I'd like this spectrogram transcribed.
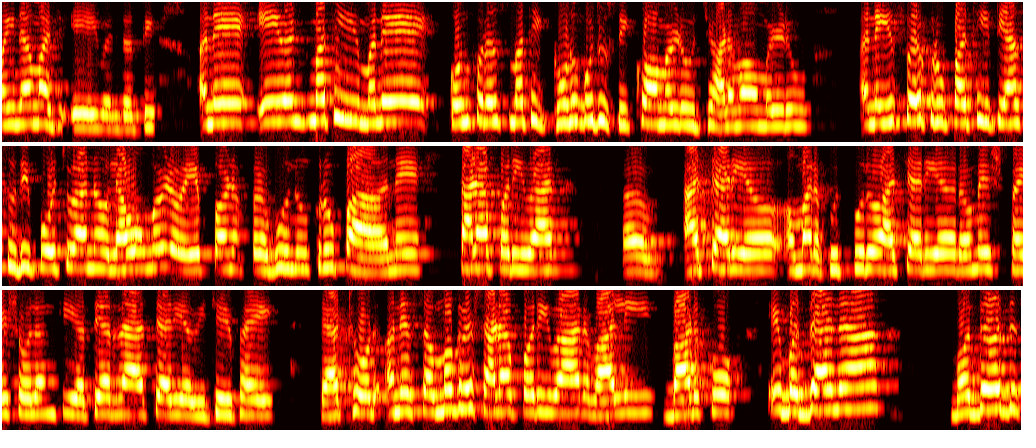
મહિનામાં જ એ ઇવેન્ટ હતી. અને એ ઇવેન્ટમાંથી મને કોન્ફરન્સમાંથી ઘણું બધું શીખવા મળ્યું, જાણવા મળ્યું અને ઈશ્વર કૃપાથી ત્યાં સુધી પહોંચવાનો લાવો મળ્યો. એ પણ પ્રભુનું કૃપા અને શાળા પરિવાર આચાર્ય, અમારા ભૂતપૂર્વ આચાર્ય રમેશભાઈ સોલંકી, અત્યારના આચાર્ય વિજયભાઈ રાઠોડ અને સમગ્ર શાળા પરિવાર વાલી બાળકો એ બધાના મદદ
